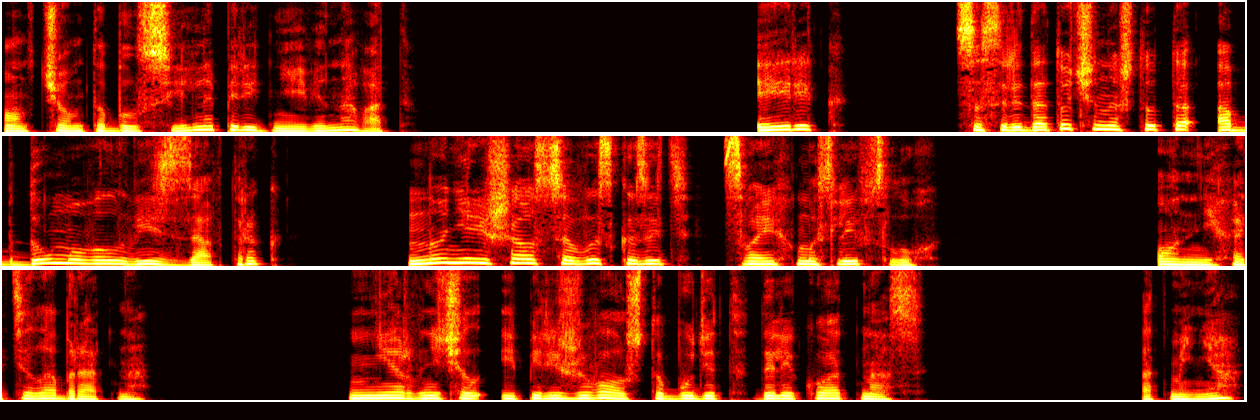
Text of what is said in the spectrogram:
Он в чем-то был сильно перед ней виноват. Эрик сосредоточенно что-то обдумывал весь завтрак, но не решался высказать своих мыслей вслух. Он не хотел обратно. Нервничал и переживал, что будет далеко от нас. От меня.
